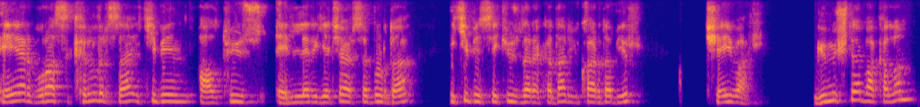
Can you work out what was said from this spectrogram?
eğer burası kırılırsa 2650'leri geçerse burada 2800'lere kadar yukarıda bir şey var. Gümüşte bakalım.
